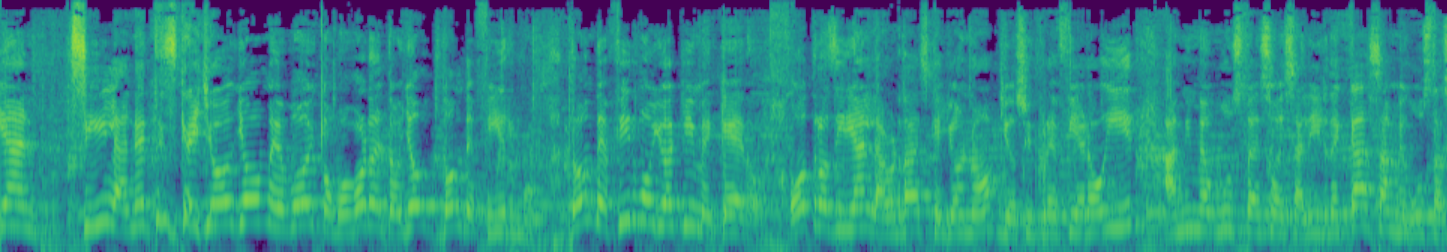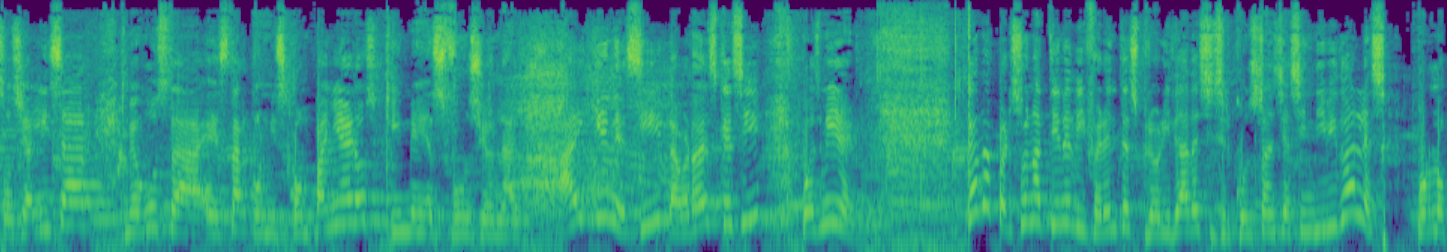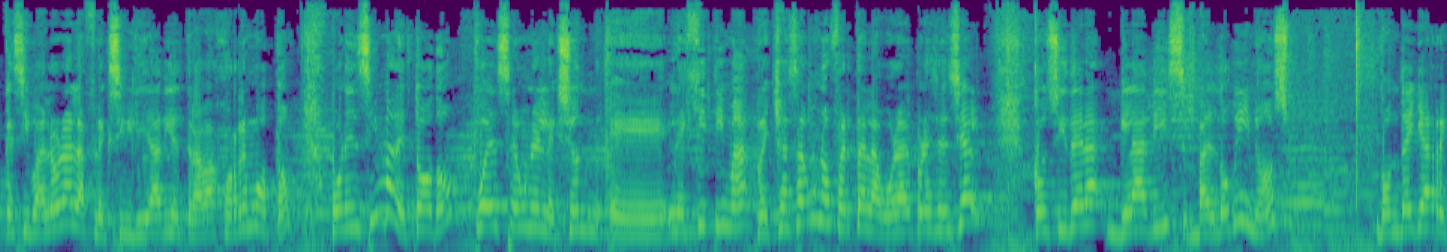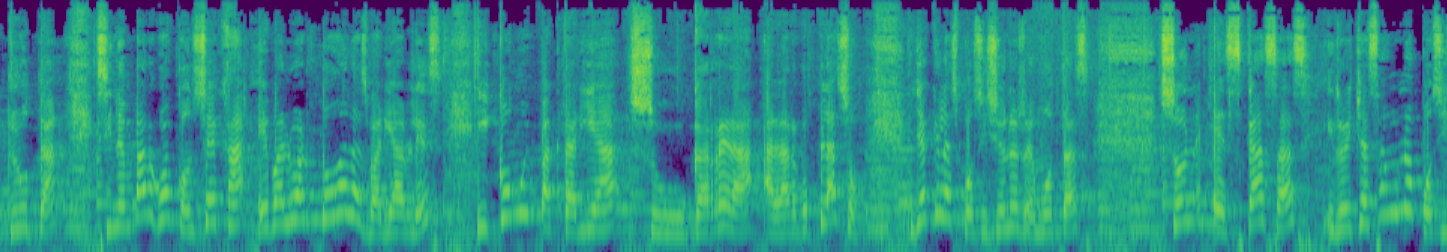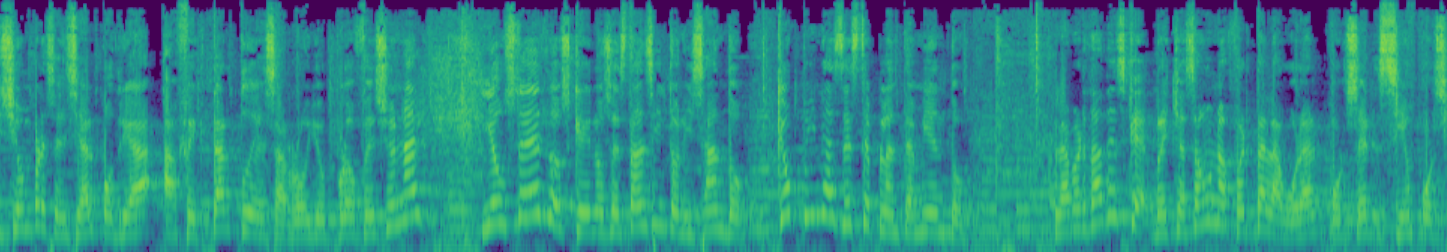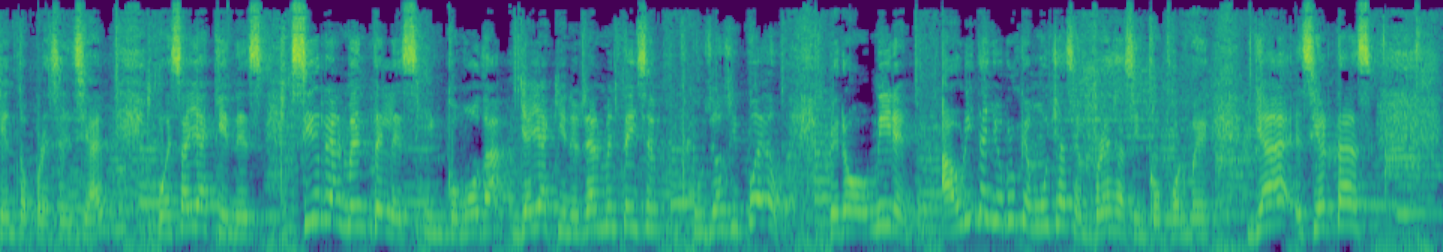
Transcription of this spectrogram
sí, la neta es que yo, yo me voy como gorda, entonces yo, ¿dónde firmo? ¿Dónde firmo? Yo aquí me quedo. Otros dirían, la verdad es que yo no, yo sí prefiero ir, a mí me gusta eso de salir de casa, me gusta socializar, me gusta estar con mis compañeros y me es funcional. Hay quienes sí, la verdad es que sí, pues miren, persona tiene diferentes prioridades y circunstancias individuales, por lo que si valora la flexibilidad y el trabajo remoto, por encima de todo puede ser una elección eh, legítima rechazar una oferta laboral presencial, considera Gladys Valdovinos donde ella recluta. Sin embargo, aconseja evaluar todas las variables y cómo impactaría su carrera a largo plazo, ya que las posiciones remotas son escasas y rechazar una posición presencial podría afectar tu desarrollo profesional. Y a ustedes los que nos están sintonizando, ¿qué opinas de este planteamiento? La verdad es que rechazar una oferta laboral por ser 100% presencial, pues hay a quienes sí realmente les incomoda y hay a quienes realmente dicen, pues yo sí puedo. Pero miren, ahorita yo creo que muchas empresas, inconforme ya ciertas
